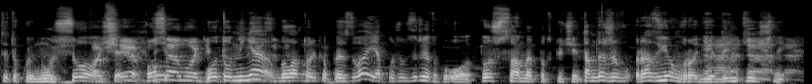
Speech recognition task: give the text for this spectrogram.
ты такой, ну все вообще. Вообще, полная логика. Вот у меня была только PS2, я получил взрыв, такой, о, то же самое подключение. Там даже разъем вроде Да, идентичный. да, да.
